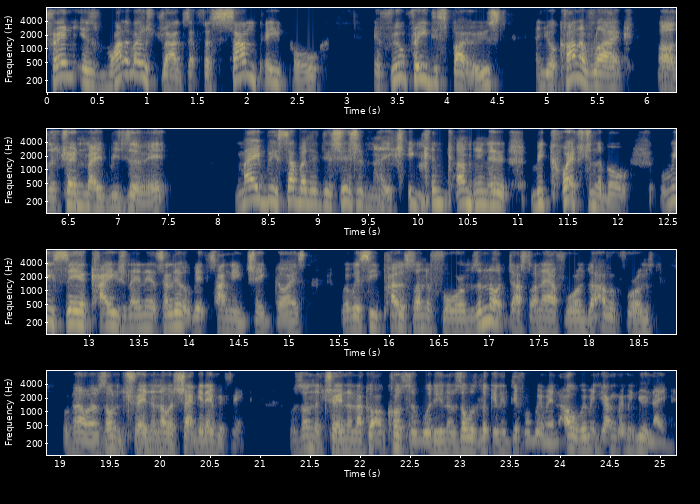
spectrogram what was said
Tren is one of those drugs that for some people, if you're predisposed and you're kind of like, oh, the tren made me do it, maybe some of the decision making can come in and be questionable. We see occasionally, and it's a little bit tongue in cheek, guys, where we see posts on the forums, and not just on our forums, but other forums, well, I was on the tren and I was shagging everything. I was on the tren and I got a concert with and I was always looking at different women, old women, young women, you name it.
